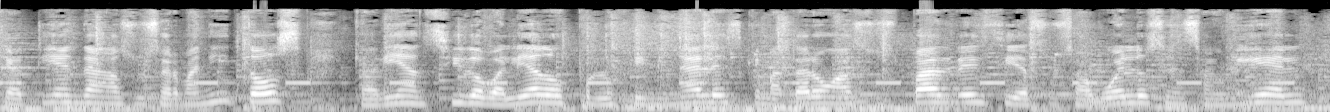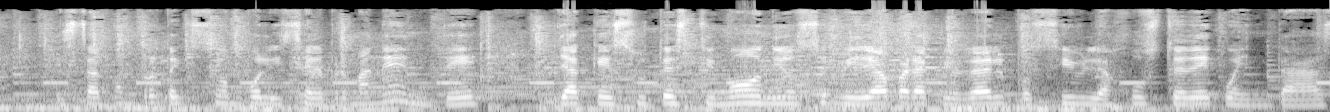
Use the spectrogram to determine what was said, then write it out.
que atiendan a sus hermanitos, que habían sido baleados por los criminales que mataron a sus padres y a sus abuelos en San Miguel, está con protección policial permanente, ya que su testimonio servirá para aclarar el posible ajuste de cuentas.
